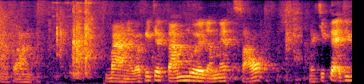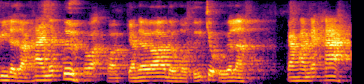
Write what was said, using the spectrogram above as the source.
hoàn toàn. Bàn này có kích thước 80 là mét 6 Đấy, chiếc kệ tivi là dài 2 mét 4 các bạn. Còn kèm theo đồng hồ tứ trụ là cao 2 mét 2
